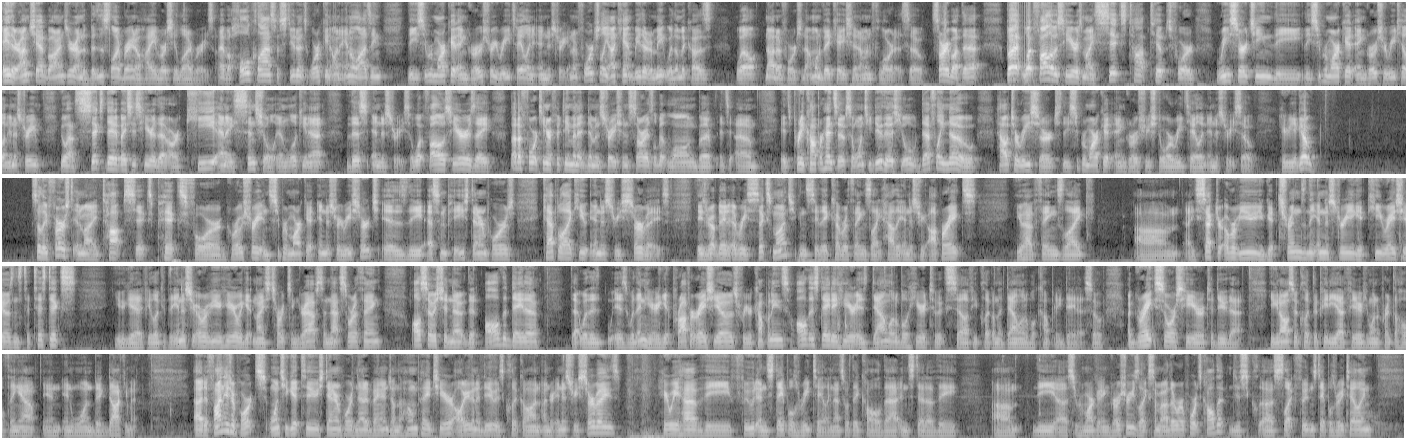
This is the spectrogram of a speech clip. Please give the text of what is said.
Hey there, I'm Chad Boeninger. I'm the business librarian at Ohio University Libraries. I have a whole class of students working on analyzing the supermarket and grocery retailing industry. And unfortunately, I can't be there to meet with them because, well, not unfortunate. I'm on vacation and I'm in Florida. So sorry about that. But what follows here is my six top tips for researching the, the supermarket and grocery retailing industry. You'll have six databases here that are key and essential in looking at this industry. So what follows here is a about a 14 or 15 minute demonstration. Sorry, it's a little bit long, but it's um, it's pretty comprehensive. So once you do this, you'll definitely know how to research the supermarket and grocery store retailing industry. So here you go. So the first in my top six picks for grocery and supermarket industry research is the S&P Standard & Poor's Capital IQ Industry Surveys. These are updated every six months. You can see they cover things like how the industry operates. You have things like um, a sector overview. You get trends in the industry. You get key ratios and statistics. You get, if you look at the industry overview here, we get nice charts and graphs and that sort of thing. Also, I should note that all the data that is within here. You get profit ratios for your companies. All this data here is downloadable here to Excel if you click on the downloadable company data. So a great source here to do that. You can also click the PDF here if you want to print the whole thing out in, in one big document. Uh, to find these reports, once you get to Standard & Poor's Net Advantage on the home page here, all you're going to do is click on under Industry Surveys. Here we have the food and staples retailing. That's what they call that instead of the um, the uh, supermarket and groceries, like some other reports called it. Just uh, select food and staples retailing,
